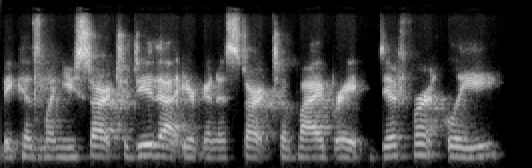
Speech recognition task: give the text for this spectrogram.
Because when you start to do that you're going to start to vibrate differently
